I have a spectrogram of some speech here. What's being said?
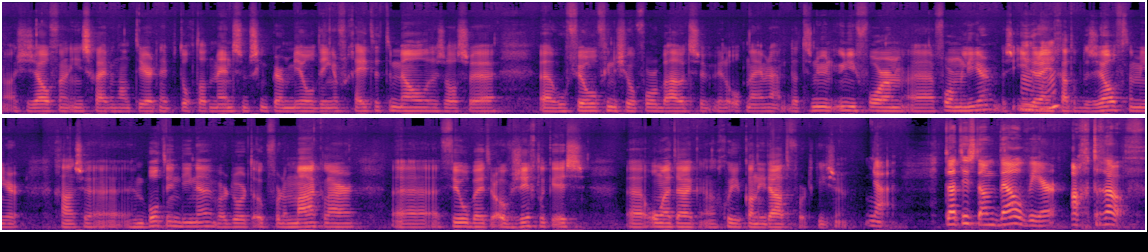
uh, als je zelf een inschrijving hanteert, dan heb je toch dat mensen misschien per mail dingen vergeten te melden. Zoals uh, hoeveel financieel voorbehoud ze willen opnemen. Nou, dat is nu een uniform formulier. Dus iedereen -hmm. gaat op dezelfde manier gaan ze, hun bod indienen. Waardoor het ook voor de makelaar veel beter overzichtelijk is. Uh, om uiteindelijk een goede kandidaat voor te kiezen. Ja, dat is dan wel weer achteraf.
